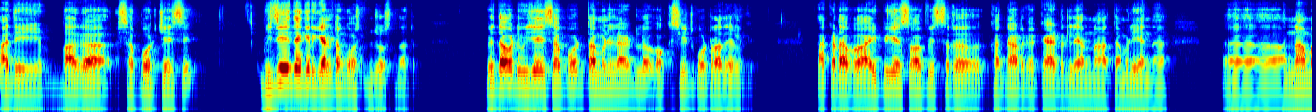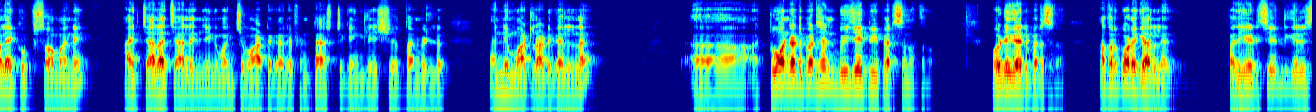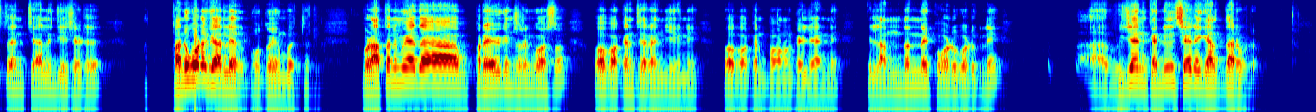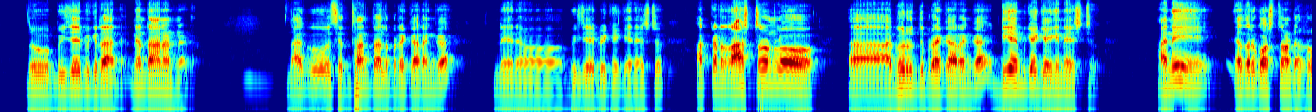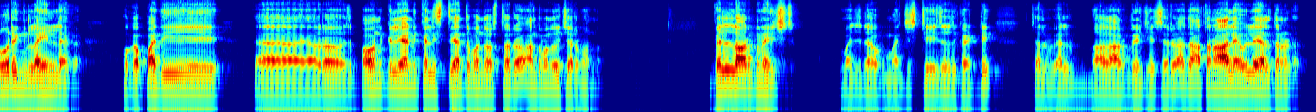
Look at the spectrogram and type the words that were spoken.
అది బాగా సపోర్ట్ చేసి విజయ్ దగ్గరికి వెళ్ళడం కోసం చూస్తున్నారు. వితౌట్ విజయ్ సపోర్ట్ తమిళనాడులో ఒక సీట్ కూడా రాదు వీళ్ళకి. అక్కడ ఒక ఐపీఎస్ ఆఫీసర్ కర్ణాటక క్యాడర్లో ఉన్న తమిళియన్ అన్నామలై కుప్స్వామి అని ఆయన చాలా ఛాలెంజింగ్ మంచి మాటగారి ఫెంటాస్టిక్ ఇంగ్లీష్ తమిళ్ అన్నీ మాట్లాడగలిగిన two hundred percent BJP person అతను. మోడీ గారి పర్సన్ అతను కూడా గెలలేదు. పదిహేడు సీట్లు గెలుస్తానని ఛాలెంజ్ చేశాడు. తను కూడా గెలలేదు కోయంబత్తూరులో ఇప్పుడు అతని మీద ప్రయోగించడం కోసం ఓ పక్కన చిరంజీవిని ఓ పక్కన పవన్ కళ్యాణ్ని వీళ్ళందరినీ కూడగొట్టుకుని కొడుకుని విజయాన్ని కన్విన్స్ చేయడానికి వెళ్తున్నారు ఇప్పుడు. నువ్వు బీజేపీకి రాని నేను రానంటున్నాడు. నాకు సిద్ధాంతాల ప్రకారంగా నేను బీజేపీకి ఎగెనెస్ట్ అక్కడ రాష్ట్రంలో అభివృద్ధి ప్రకారంగా డిఎంకేకి ఎగెనెస్ట్ అని ఎదురుకొస్తున్నాడు రోరింగ్ లైన్ లాగా. ఒక పది ఎవరో పవన్ కళ్యాణ్ కలిస్తే ఎంతమంది వస్తారో అంతమంది వచ్చారు మొన్న. వెల్ ఆర్గనైజ్డ్ మధ్యన ఒక మంచి స్టేజ్ అది కట్టి చాలా వెల్ బాగా ఆర్గనైజ్ చేశారు. అది అతను ఆ లెవెల్లో వెళ్తున్నాడు.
